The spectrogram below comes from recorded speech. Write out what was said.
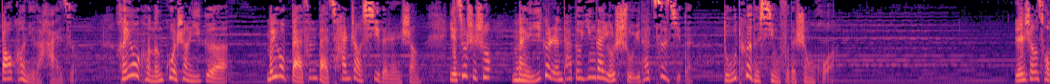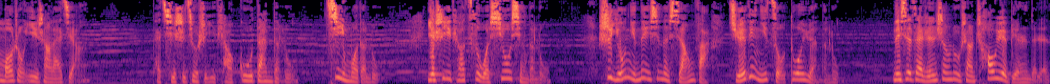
包括你的孩子，很有可能过上一个。没有百分百参照系的人生，也就是说，每一个人他都应该有属于他自己的独特的幸福的生活。人生从某种意义上来讲，它其实就是一条孤单的路、寂寞的路，也是一条自我修行的路，是由你内心的想法决定你走多远的路。那些在人生路上超越别人的人，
